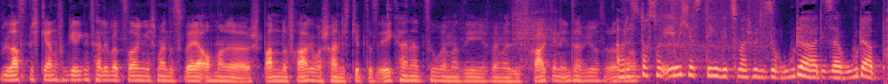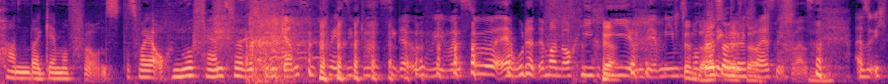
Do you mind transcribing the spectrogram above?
lasse mich gerne vom Gegenteil überzeugen. Ich meine, das wäre ja auch mal eine spannende Frage. Wahrscheinlich gibt es eh keiner zu, wenn man sie, wenn man sie fragt in Interviews oder Aber so. das ist doch so ein ähnliches Ding wie zum Beispiel diese Ruder, dieser Ruderpun bei Game of Thrones. Das war ja auch nur Fanservice für die ganzen crazy Dudes, die da irgendwie, weißt du, er rudert immer noch hihi Ja. und der Memes Stimmt, rumklickt da hast und ich weiß nicht was. Also ich,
